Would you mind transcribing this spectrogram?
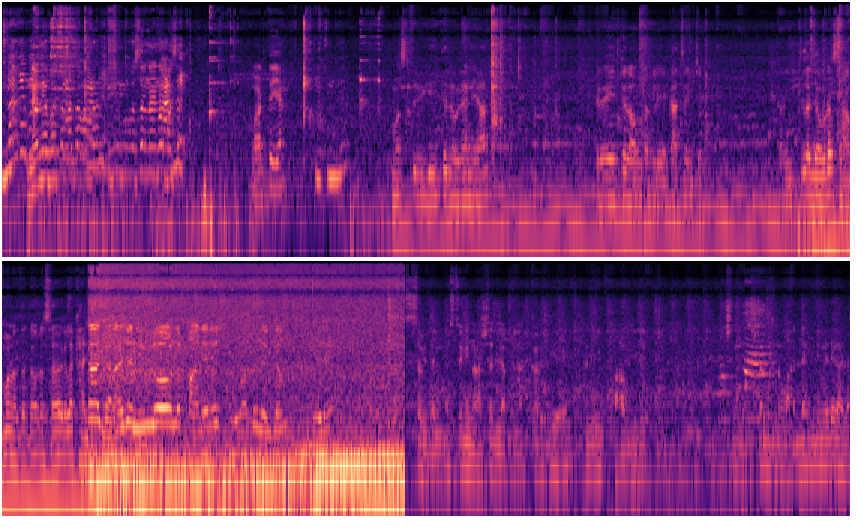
नाही नाही बसा बसा बसा. बसा नाही नाही बसा. वाटते या. मस्त वेगळी इथे लावल्याने या. ट्रे इथे लावून टाकले आहे काचांचे. कारण इथलं जेवढं सामान होतं तेवढं सगळं खाली. घराच्या निघलो न पाण्याने सुरुवातच एकदम गेले सविताने मस्त की नाश्ता दिली आपल्याला. कर्दी आहे. आणि पाव दिले. असे नाश्ता करून वादल्या किती माहिती घाला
